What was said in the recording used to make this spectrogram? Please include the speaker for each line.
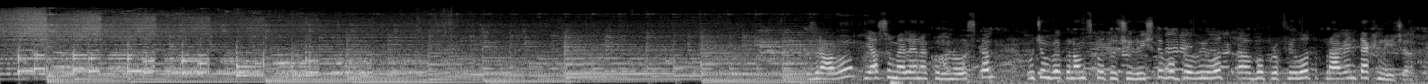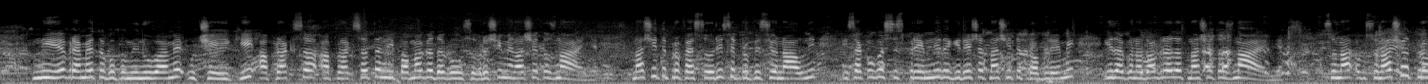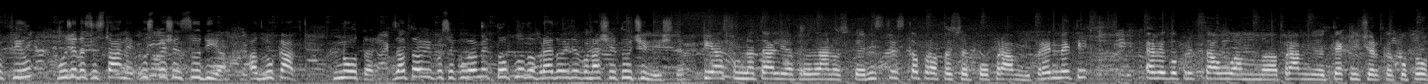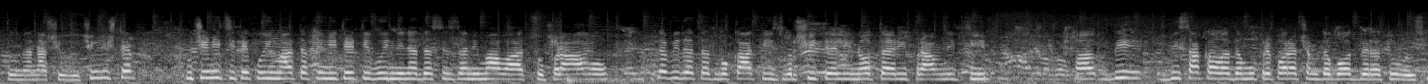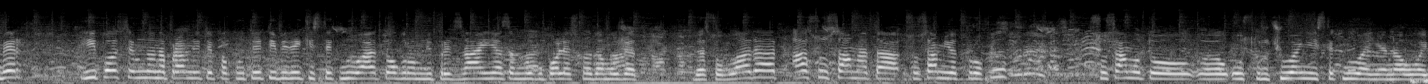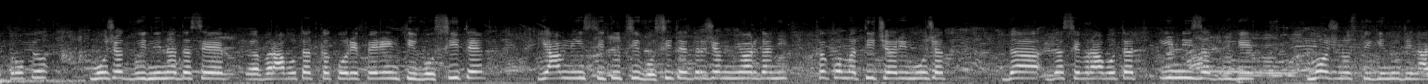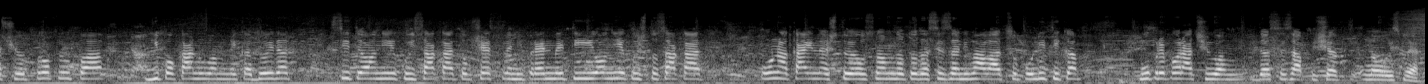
Speaker 1: Oh, Здраво, јас сум Елена Коруновска, учам во економското училиште во профилот во профилот правен техничар. Ние времето го поминуваме учејки, а пракса а праксата ни помага да го усовршиме нашето знаење. Нашите професори се професионални и секогаш се спремни да ги решат нашите проблеми и да го надоградат нашето знаење. Со, на, со нашиот профил може да се стане успешен судија, адвокат, нотар. Затоа ви посекуваме топло добре дојде да во нашето училиште.
Speaker 2: Јас сум Наталија Продановска Ристеска, професор по правни предмети. Еве го представувам правниот техничар како профил на нашето училиште. Учениците кои имаат афинитети во иднина да се занимаваат со право, да бидат адвокати, извршители, нотари, правници, би, би сакала да му препорачам да го одберат овој смер и посебно на правните факултети бидејќи стекнуваат огромни предзнања за многу полесно да можат да се овладаат, а со самата со самиот профил, со самото остручување и стекнување на овој профил можат во иднина да се вработат како референти во сите јавни институции, во сите државни органи, како матичари можат да, да се вработат и ни за други можности ги нуди нашиот профил, па ги поканувам нека дојдат сите оние кои сакаат обшествени предмети и оние кои што сакаат она кајна што е основното да се занимаваат со политика, му препорачувам да се запишат на овој смер.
